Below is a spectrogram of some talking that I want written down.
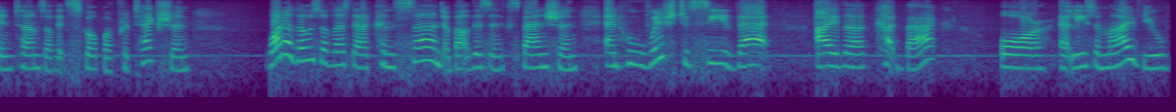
in terms of its scope of protection, what are those of us that are concerned about this expansion and who wish to see that either cut back or, at least in my view,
